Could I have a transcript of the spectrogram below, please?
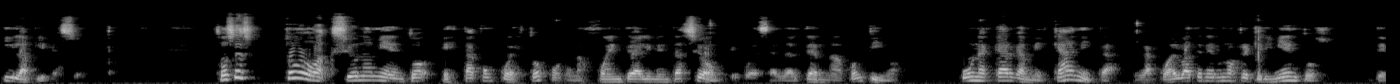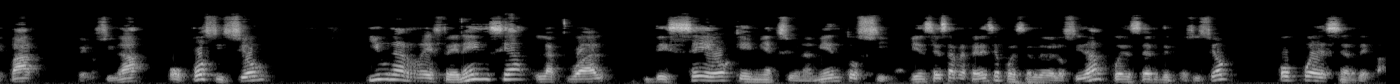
y la aplicación. Entonces, todo accionamiento está compuesto por una fuente de alimentación, que puede ser de alterna o continua, una carga mecánica, la cual va a tener unos requerimientos de par, velocidad o posición, y una referencia la cual deseo que mi accionamiento siga. Bien sea esa referencia puede ser de velocidad, puede ser de posición o puede ser de par.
